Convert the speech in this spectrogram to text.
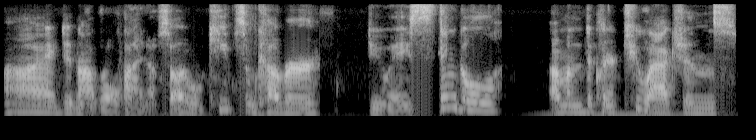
I did not roll high enough. So I will keep some cover, do a single. I'm going to declare two actions,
